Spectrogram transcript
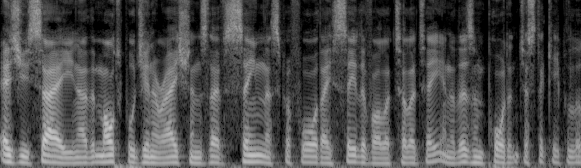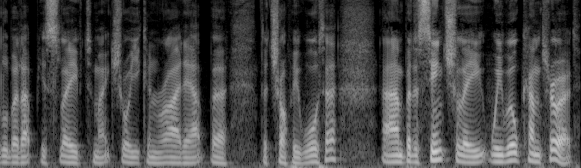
as you say, you know, the multiple generations, they've seen this before, they see the volatility, and it is important just to keep a little bit up your sleeve to make sure you can ride out the, the choppy water. Um, but essentially, we will come through it.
